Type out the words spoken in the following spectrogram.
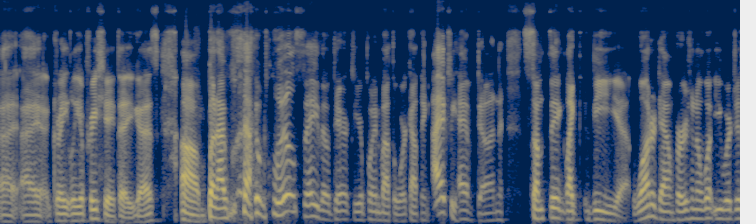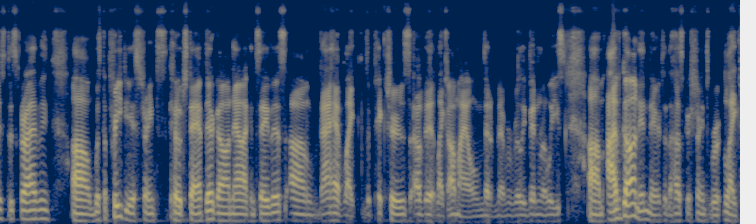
I, I greatly appreciate that, you guys. Um, but I, I will say though, Derek, to your point about the workout thing, I actually have done something like the uh, watered down version of what you were just describing um, with the previous strength coach staff. They're gone now. I can say this. Um, I have like the pictures of it like on my own that have never really been released. Um, I've gone in there to the Husker Strength like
